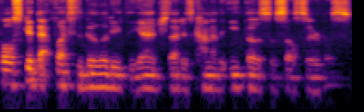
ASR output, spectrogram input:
folks get that flexibility at the edge that is kind of the ethos of self-service.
